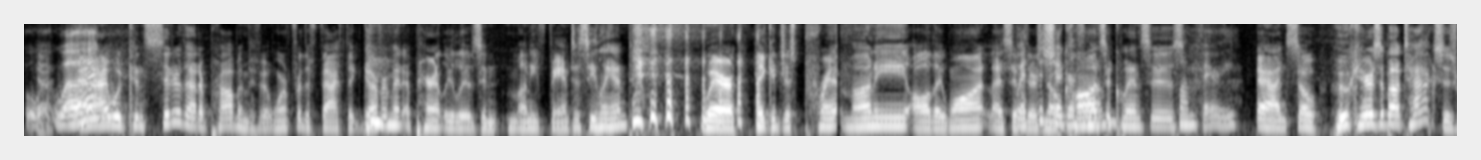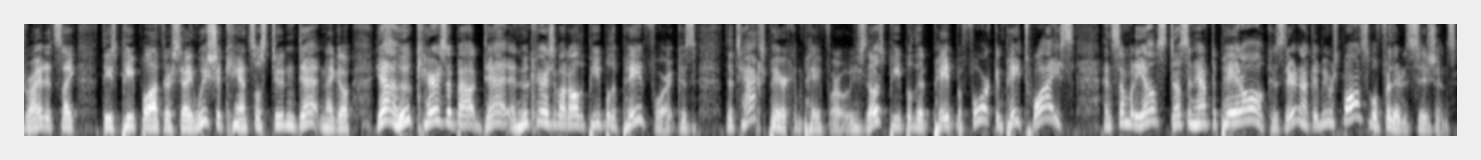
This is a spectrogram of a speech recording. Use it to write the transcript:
Yeah. And I would consider that a problem if it weren't for the fact that government apparently lives in money fantasy land where they could just print money all they want as if With there's the no sugar plum. consequences. Plum Fairy. And so who cares about taxes, right? It's like these people out there saying we should cancel student debt. And I go, yeah, who cares about debt? And who cares about all the people that paid for it? Because the taxpayer can pay for it. Which those people that paid before can pay twice. And somebody else doesn't have to pay at all because they're not going to be responsible for their decisions.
